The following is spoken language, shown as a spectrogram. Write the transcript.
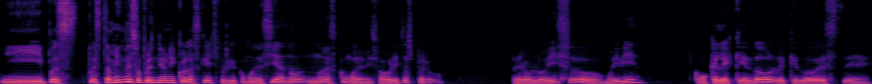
Y pues, pues también me sorprendió Nicolas Cage, porque como decía, no, no es como de mis favoritos, pero, pero lo hizo muy bien. Como que le quedó, le quedó este,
